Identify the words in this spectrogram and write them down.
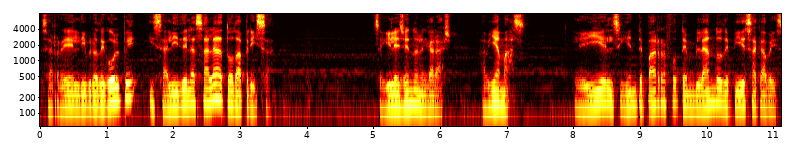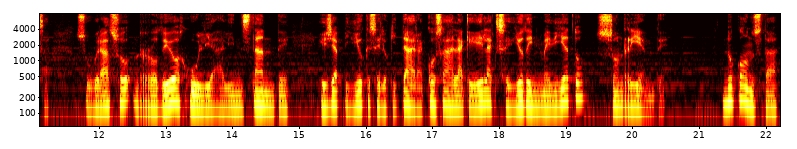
cerré el libro de golpe y salí de la sala a toda prisa. Seguí leyendo en el garage. Había más. Leí el siguiente párrafo temblando de pies a cabeza. Su brazo rodeó a Julia al instante. Ella pidió que se lo quitara, cosa a la que él accedió de inmediato sonriente. No consta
